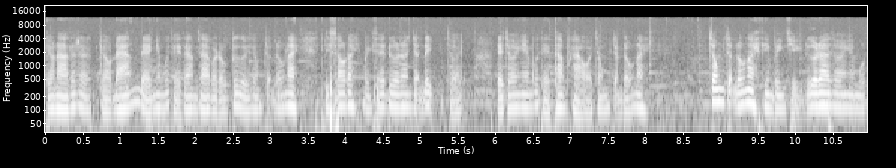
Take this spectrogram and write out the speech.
kèo nào rất là kèo đáng để anh em có thể tham gia và đầu tư ở trong trận đấu này? Thì sau đây mình sẽ đưa ra nhận định để cho anh em có thể tham khảo ở trong trận đấu này trong trận đấu này thì mình chỉ đưa ra cho anh em một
